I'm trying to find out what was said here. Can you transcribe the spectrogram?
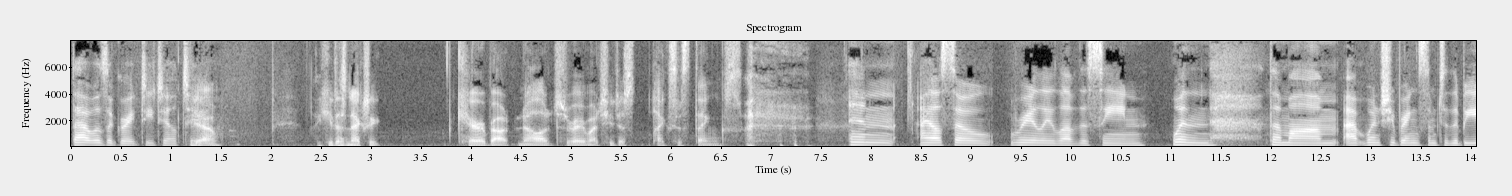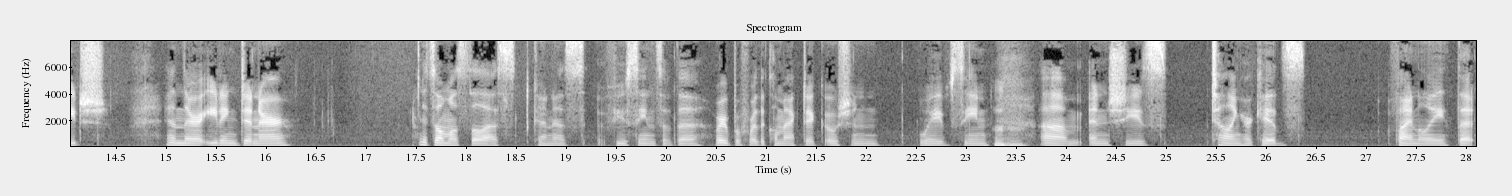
That was a great detail too. yeah, like he doesn't actually care about knowledge very much. He just likes his things. And I also really love the scene when the mom, when she brings them to the beach and they're eating dinner. It's almost the last kind of few scenes of the right before the climactic ocean wave scene. Um, and she's telling her kids finally that,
